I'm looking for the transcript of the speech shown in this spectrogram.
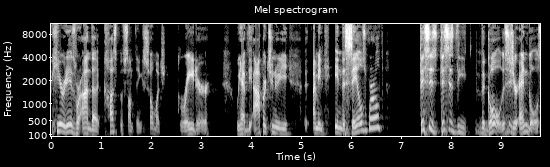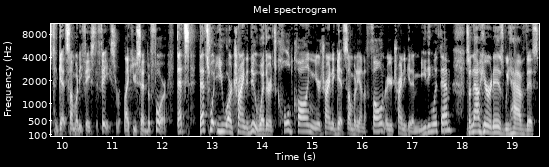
here it is, we're on the cusp of something so much greater. We have the opportunity, I mean, in the sales world, this is this is the the goal. This is your end goal is to get somebody face to face like you said before. That's that's what you are trying to do whether it's cold calling and you're trying to get somebody on the phone or you're trying to get a meeting with them. So now here it is we have this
